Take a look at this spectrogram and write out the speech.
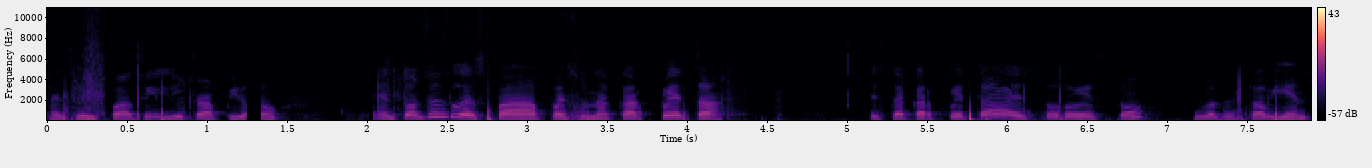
Es muy fácil y rápido. Entonces les va pues una carpeta. Esta carpeta es todo esto. Está bien.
